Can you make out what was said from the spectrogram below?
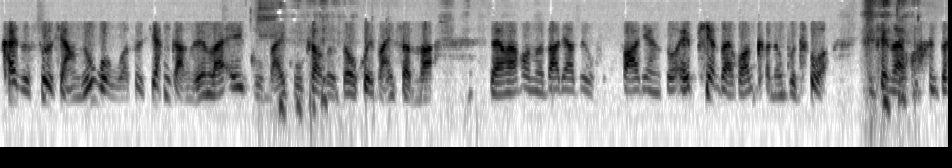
开始试想，如果我是香港人来 A 股买股票的时候会买什么？然后呢，大家就发现说，哎，片仔癀可能不错，片仔癀在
